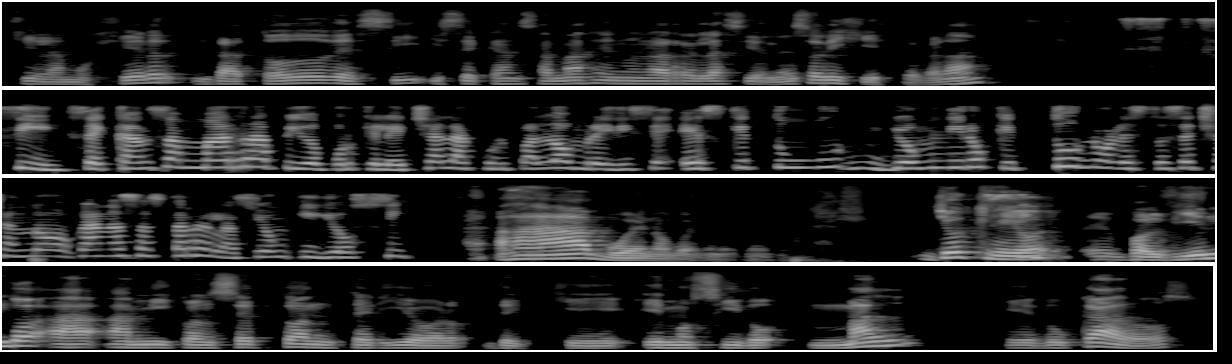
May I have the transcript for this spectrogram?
Que la mujer da todo de sí y se cansa más en una relación, eso dijiste, ¿verdad? Sí, se cansa más rápido porque le echa la culpa al hombre y dice, es que tú, yo miro que tú no le estás echando ganas a esta relación y yo sí. Ah, bueno, bueno, bueno. Yo creo, eh, volviendo a, a, mi concepto anterior de que hemos sido mal educados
